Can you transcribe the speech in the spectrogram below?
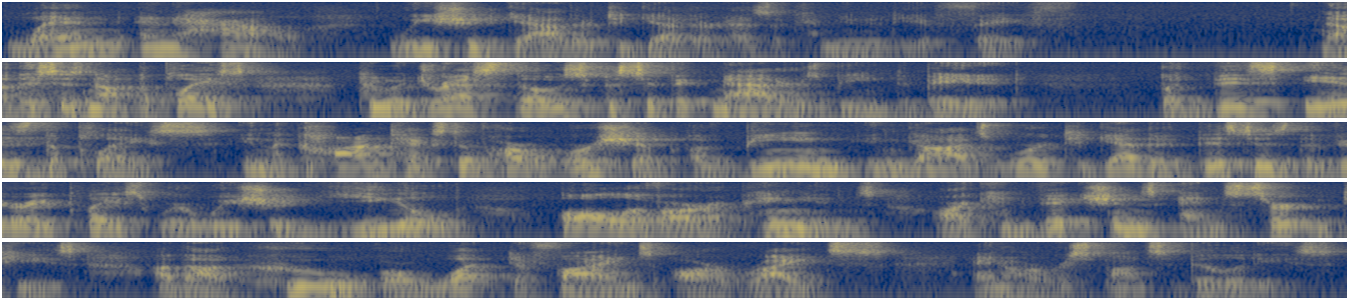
when, and how we should gather together as a community of faith. Now, this is not the place to address those specific matters being debated. But this is the place, in the context of our worship, of being in God's Word together, this is the very place where we should yield all of our opinions, our convictions, and certainties about who or what defines our rights and our responsibilities.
